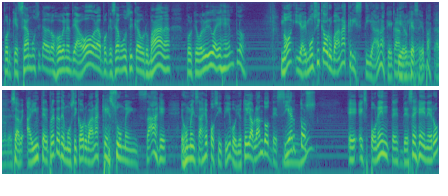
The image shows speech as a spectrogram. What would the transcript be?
porque sea música de los jóvenes de ahora, porque sea música urbana, porque vuelvo y digo, hay ejemplos. No, y hay música urbana cristiana, que También, quiero que sepa. claro que O sea, hay intérpretes de música urbana que su mensaje es un mensaje positivo. Yo estoy hablando de ciertos eh, exponentes de ese género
